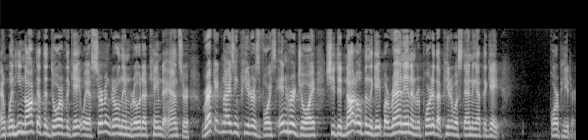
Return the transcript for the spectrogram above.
And when he knocked at the door of the gateway, a servant girl named Rhoda came to answer. Recognizing Peter's voice in her joy, she did not open the gate, but ran in and reported that Peter was standing at the gate. Poor Peter.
